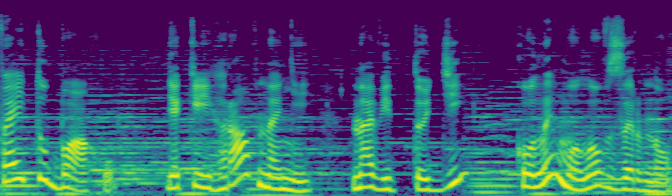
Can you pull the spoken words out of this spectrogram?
Фейту Баху, який грав на ній навіть тоді, коли молов зерно.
